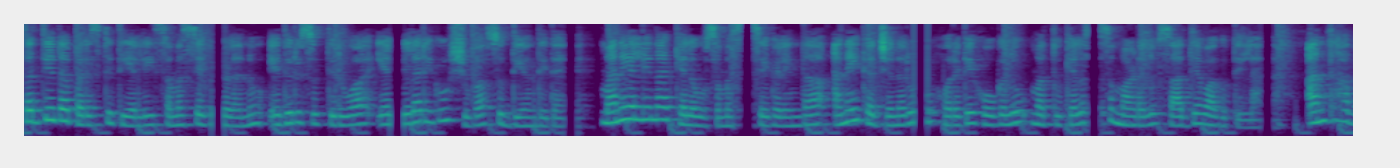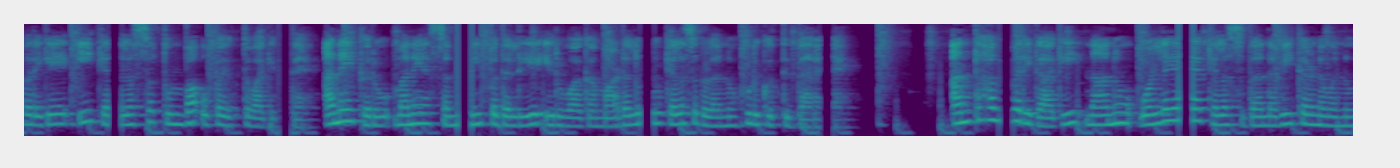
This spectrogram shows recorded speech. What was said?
ಸದ್ಯದ ಪರಿಸ್ಥಿತಿಯಲ್ಲಿ ಸಮಸ್ಯೆಗಳನ್ನು ಎದುರಿಸುತ್ತಿರುವ ಎಲ್ಲರಿಗೂ ಶುಭ ಸುದ್ದಿಯೊಂದಿದೆ. ಮನೆಯಲ್ಲಿನ ಕೆಲವು ಸಮಸ್ಯೆಗಳಿಂದ ಅನೇಕ ಜನರು ಹೊರಗೆ ಹೋಗಲು ಮತ್ತು ಕೆಲಸ ಮಾಡಲು ಸಾಧ್ಯವಾಗುತ್ತಿಲ್ಲ. ಅಂತಹವರಿಗೆ ಈ ಕೆಲಸ ತುಂಬಾ ಉಪಯುಕ್ತವಾಗಿದೆ. ಅನೇಕರು ಮನೆಯ ಸಮೀಪದಲ್ಲಿಯೇ ಇರುವಾಗ ಮಾಡಲು ಕೆಲಸಗಳನ್ನು ಹುಡುಕುತ್ತಿದ್ದಾರೆ. ಅಂತಹವರಿಗಾಗಿ ನಾನು ಒಳ್ಳೆಯ ಕೆಲಸದ ನವೀಕರಣವನ್ನು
